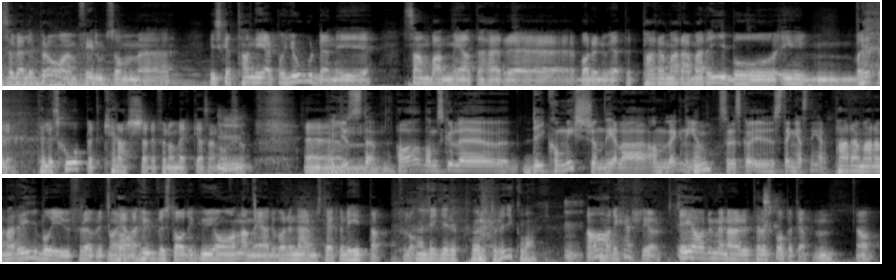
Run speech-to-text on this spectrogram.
Passar väldigt bra, en film som eh, vi ska ta ner på jorden i samband med att det här, eh, vad det nu heter, Paramaramaribo, i, vad heter det? Teleskopet kraschade för någon vecka sedan också. Mm. Just det. Ja, de skulle decommission hela anläggningen. Mm. Så det ska ju stängas ner. Paramaramaribo är ju för övrigt någon ja. jävla huvudstad i Guyana. Men det var det närmaste jag kunde hitta. Förlåt. Men ligger på Puerto Rico va? Mm. Ja, det kanske det gör. Eh, ja, du menar teleskopet ja. Mm. ja.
